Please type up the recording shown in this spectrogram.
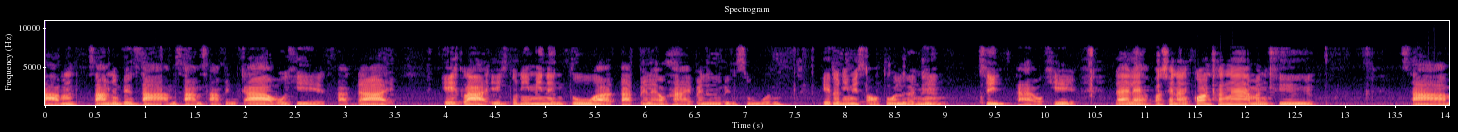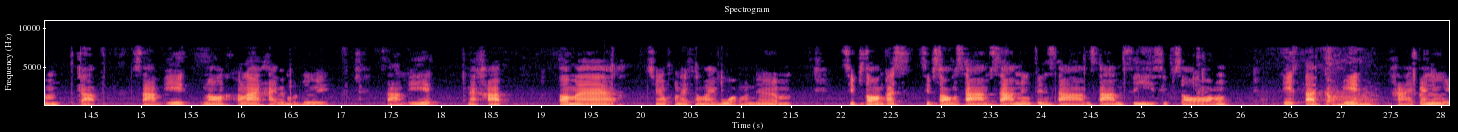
ามสามหนึ่งเป็นสามสามสามเป็นเก้าโอเค ตัดได้ x ล่ะ x ตัวนี้มีหนึ่งตัว ตัดไปแล้วหายไปเลยเป็นศูนย์ x ตัวนี้มีสองตัวเหลือหนึ่งสี่อ่าโอเค ได้แล้ว เพราะฉะนั้นก้อนข้างหน้ามันคือสามกับสาม x เนาะข้างล่างหายไปหมดเลยสาม x นะครับ ต่อมาเชื่อมข้างในเครื่องหมายบวกเหมือนเดิมสิบสองกับสิบสองสามสามหนึ่งเป็นสามสามสี่สิบสอง x ตัดกับ x หายไปเลย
